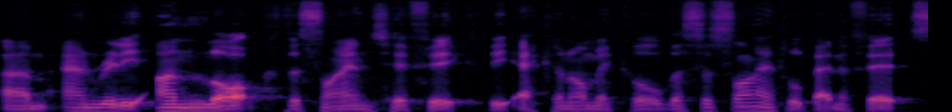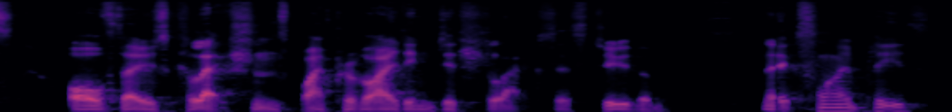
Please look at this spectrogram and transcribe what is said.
um, and really unlock the scientific, the economical, the societal benefits of those collections by providing digital access to them. Next slide, please.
